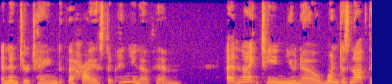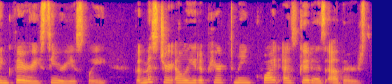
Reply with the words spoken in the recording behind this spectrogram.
and entertained the highest opinion of him. At nineteen, you know, one does not think very seriously, but Mr. Elliot appeared to me quite as good as others,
